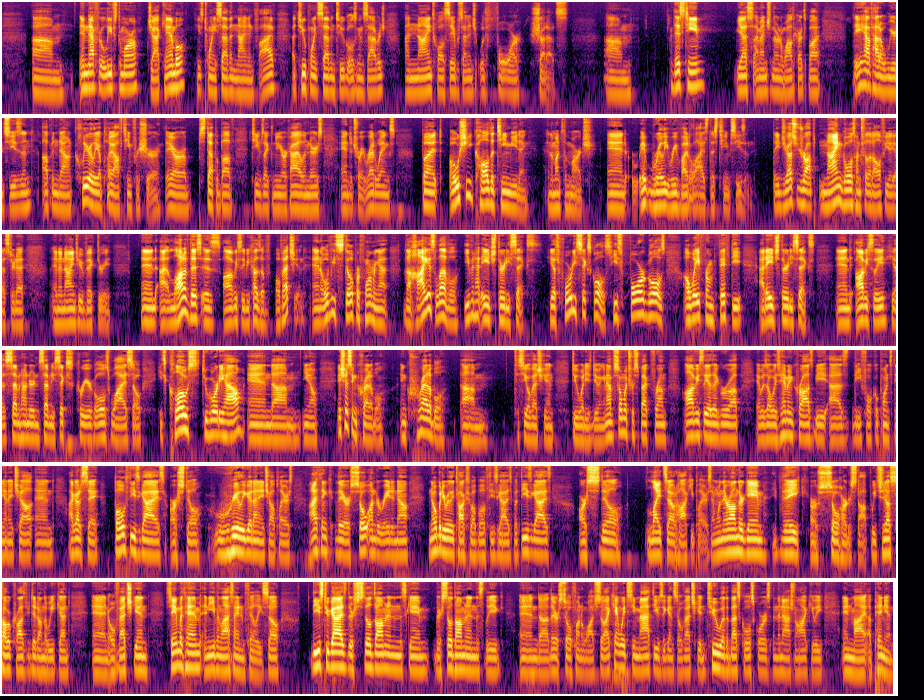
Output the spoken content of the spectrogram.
Um, in net for the Leafs tomorrow, Jack Campbell. He's 27, 9, and 5, a 2.72 goals against average, a 9-12 save percentage with four shutouts. Um, this team, yes, I mentioned they're in a wild card spot. They have had a weird season, up and down. Clearly a playoff team for sure. They are a step above teams like the New York Islanders and Detroit Red Wings. But Oshie called a team meeting in the month of March, and it really revitalized this team season. They just dropped nine goals on Philadelphia yesterday in a 9 2 victory. And a lot of this is obviously because of Ovechkin. And Ovi's still performing at the highest level, even at age 36. He has 46 goals. He's four goals away from 50 at age 36. And obviously, he has 776 career goals wise. So he's close to Gordie Howe. And, um, you know, it's just incredible. Incredible um, to see Ovechkin do what he's doing. And I have so much respect for him. Obviously, as I grew up, it was always him and Crosby as the focal points of the NHL. And I got to say, both these guys are still really good NHL players. I think they are so underrated now. Nobody really talks about both these guys, but these guys are still lights out hockey players. And when they're on their game, they are so hard to stop. We just saw what Crosby did on the weekend and Ovechkin. Same with him and even last night in Philly. So these two guys, they're still dominant in this game. They're still dominant in this league. And uh, they're so fun to watch. So I can't wait to see Matthews against Ovechkin, two of the best goal scorers in the National Hockey League, in my opinion.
